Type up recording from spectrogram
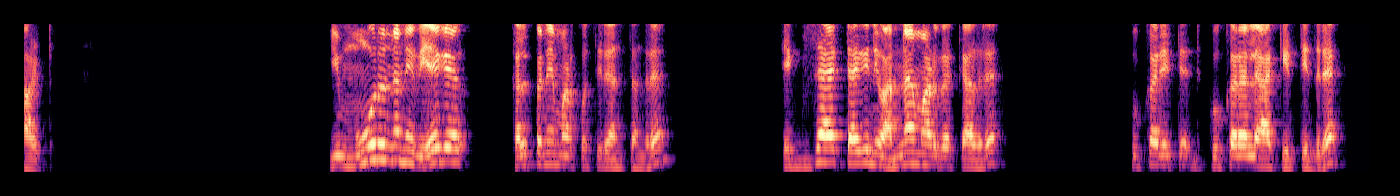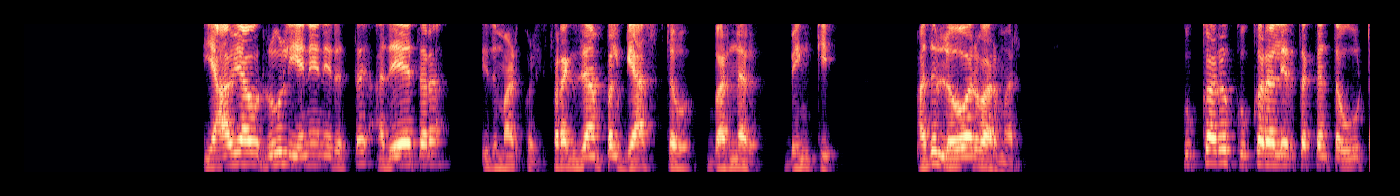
ಆರ್ಟ್ ಈ ಮೂರನ್ನ ನೀವು ಹೇಗೆ ಕಲ್ಪನೆ ಮಾಡ್ಕೋತೀರಿ ಅಂತಂದ್ರೆ ಎಕ್ಸಾಕ್ಟ್ ಆಗಿ ನೀವು ಅನ್ನ ಮಾಡಬೇಕಾದ್ರೆ ಕುಕ್ಕರ್ ಇಟ್ಟಿ ಕುಕ್ಕರಲ್ಲಿ ಹಾಕಿ ಇಟ್ಟಿದ್ರೆ ಯಾವ್ಯಾವ ರೂಲ್ ಏನೇನಿರುತ್ತೆ ಅದೇ ತರ ಇದು ಮಾಡ್ಕೊಳ್ಳಿ. For example gas stove burner ಬೆಂಕಿ, ಅದು ಲೋವರ್ ವಾರ್ಮರ್ ಕುಕ್ಕರು ಕುಕ್ಕರಲ್ಲಿರ್ತಕ್ಕಂಥ ಊಟ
